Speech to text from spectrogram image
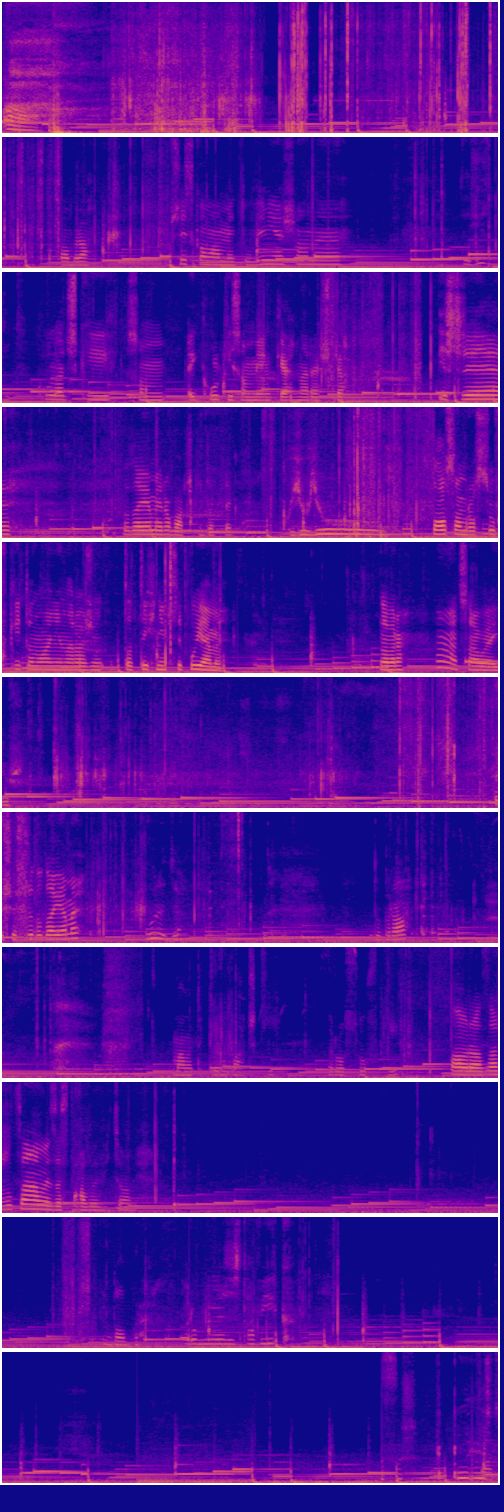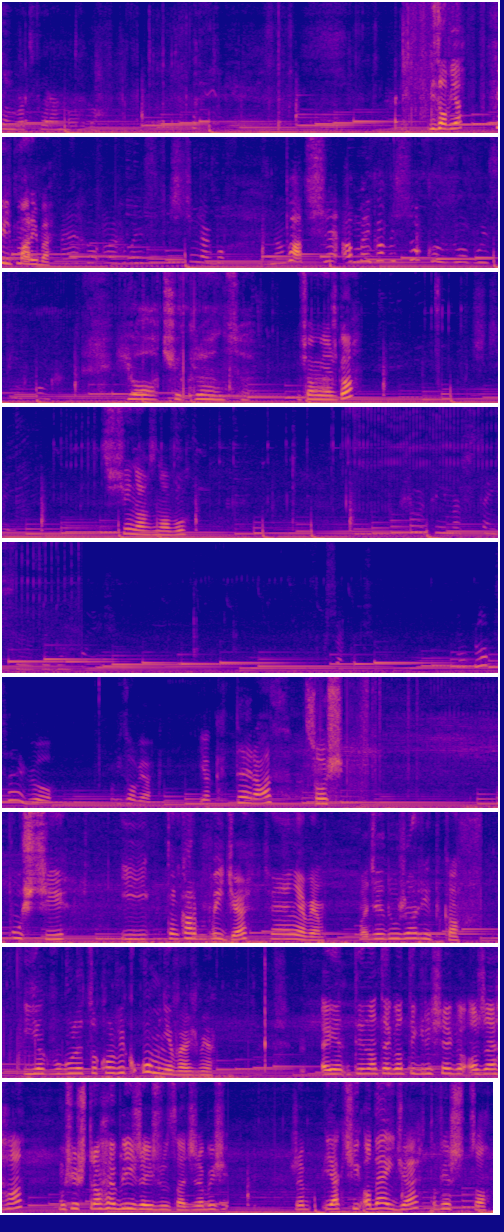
Ach. Dobra. Wszystko mamy tu wymieszane. Kuleczki są, ej, kulki są miękkie nareszcie. Jeszcze dodajemy robaczki do tego. Ujuju. To są rozsówki, to na nie na razie, to tych nie wsypujemy. Dobra, a całe już. Coś jeszcze dodajemy? Kurde. Dobra. Mamy takie robaczki, rosówki. Dobra, zarzucamy zestawy widzowie. Dobra, robimy zestawik. Jestem w otwieraniu tego. Widzowie, Filip Maribe. Ale chyba, chyba jest w trzcinach, bo patrzę, a mega wysoko znowu jest ping-pong. Ja cię kręcę. Ciągniesz go? W trzcinach znowu. Chyba ty nie masz szczęścia do tego. No dlaczego? Widzowie, jak teraz coś puści i ten karp wyjdzie, to ja nie wiem, będzie duża rybka. I jak w ogóle cokolwiek u mnie weźmie. Ej, ty na tego tygrysiego orzecha musisz trochę bliżej rzucać, żebyś, żeby jak ci odejdzie, to wiesz co.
